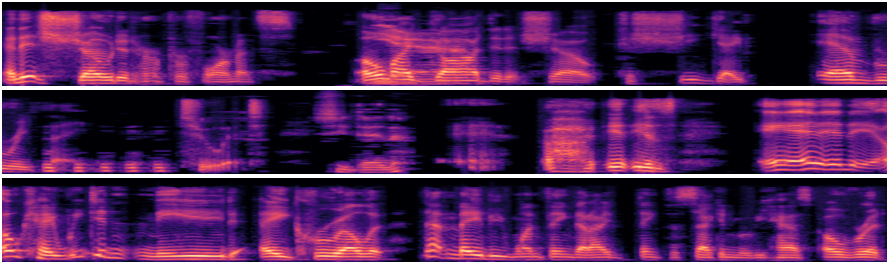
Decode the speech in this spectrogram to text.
and it showed in her performance. Oh my God, did it show? Because she gave everything to it. She did. Uh, it is, and it, okay, we didn't need a Cruella. That may be one thing that I think the second movie has over it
